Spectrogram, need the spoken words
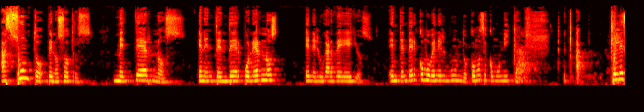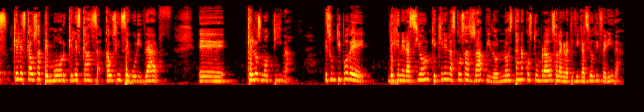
asunto de nosotros. Meternos en entender, ponernos en el lugar de ellos, entender cómo ven el mundo, cómo se comunican, qué les, qué les causa temor, qué les causa, causa inseguridad, eh, qué los motiva. Es un tipo de, de generación que quieren las cosas rápido, no están acostumbrados a la gratificación diferida.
